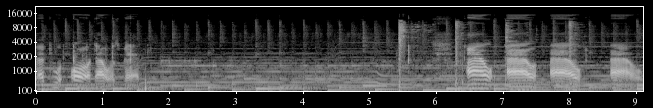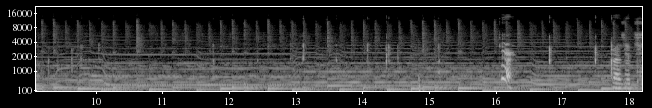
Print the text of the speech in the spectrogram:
that was, oh, that was bad. Ow, ow, ow, ow. Because it's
